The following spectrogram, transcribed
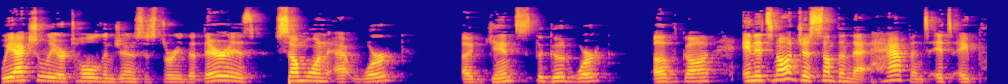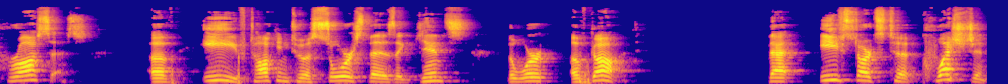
We actually are told in Genesis 3 that there is someone at work against the good work of God. And it's not just something that happens, it's a process of Eve talking to a source that is against the work of God. That Eve starts to question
